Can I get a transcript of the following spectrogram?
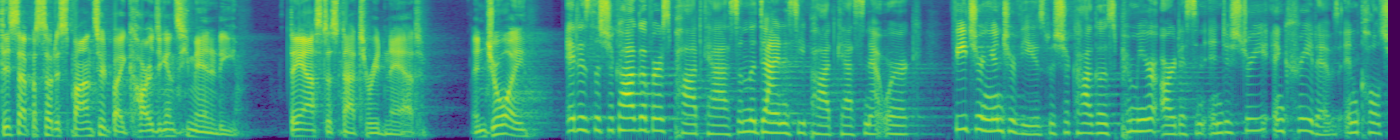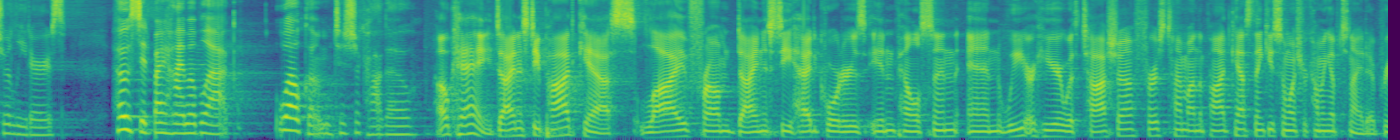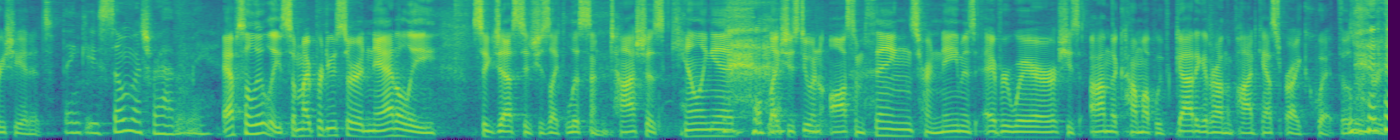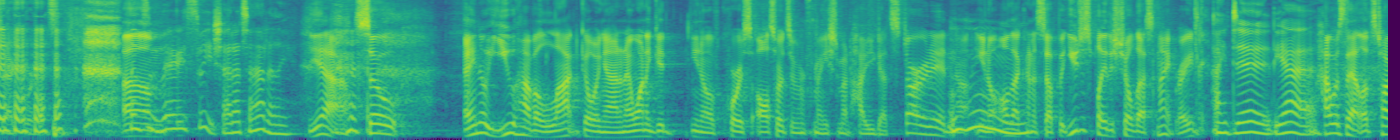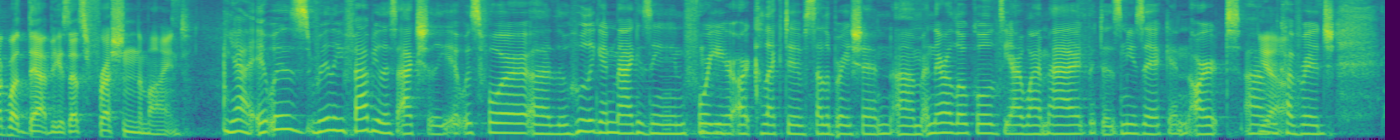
This episode is sponsored by Cards Against Humanity. They asked us not to read an ad. Enjoy. It is the Chicagoverse podcast on the Dynasty Podcast Network, featuring interviews with Chicago's premier artists in industry and creatives and culture leaders. Hosted by Jaime Black. Welcome to Chicago. Okay, Dynasty Podcasts, live from Dynasty headquarters in Pilsen. And we are here with Tasha, first time on the podcast. Thank you so much for coming up tonight. I appreciate it. Thank you so much for having me. Absolutely. So, my producer, Natalie, suggested, she's like, listen, Tasha's killing it. like, she's doing awesome things. Her name is everywhere. She's on the come up. We've got to get her on the podcast or I quit. Those are her exact words. That's um, very sweet. Shout out to Natalie. Yeah. So I know you have a lot going on, and I want to get you know, of course, all sorts of information about how you got started, and uh, you know, all that kind of stuff. But you just played a show last night, right? I did, yeah. How was that? Let's talk about that because that's fresh in the mind. Yeah, it was really fabulous, actually. It was for uh, the Hooligan Magazine four year art collective celebration. Um, and they're a local DIY mag that does music and art um, Yeah. coverage.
